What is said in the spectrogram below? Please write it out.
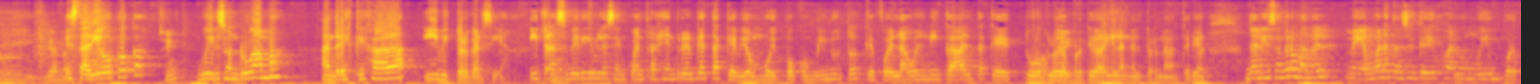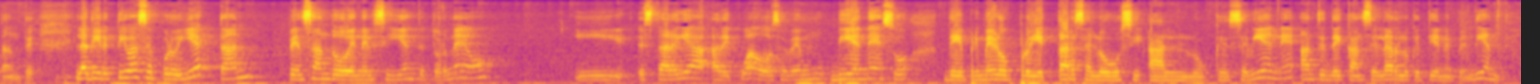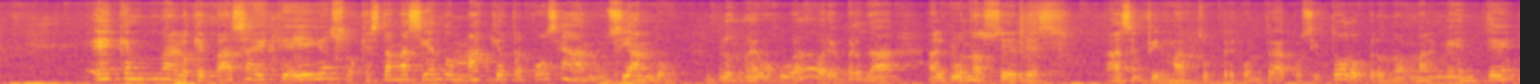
Está Diego Coca, Wilson Rugama, Andrés Quejada y Víctor García. Y transferible se encuentra Henry Ergueta, que vio muy pocos minutos, que fue la única alta que tuvo Club Deportivo Águila en el torneo anterior. Don Lisandro Manuel me llamó la atención que dijo algo muy importante. Las directivas se proyectan pensando en el siguiente torneo, y estaría adecuado, se ve bien eso de primero proyectarse a lo, a lo que se viene antes de cancelar lo que tiene pendiente. Es que lo que pasa es que ellos lo que están haciendo más que otra cosa es anunciando los nuevos jugadores, ¿verdad? Algunos se les hacen firmar sus precontratos y todo, pero normalmente,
